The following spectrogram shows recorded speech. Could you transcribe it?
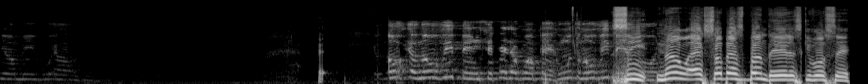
meu amigo. Eu não, eu não ouvi bem. Você fez alguma pergunta? Não ouvi bem. Sim, agora. não, é sobre as bandeiras que você.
